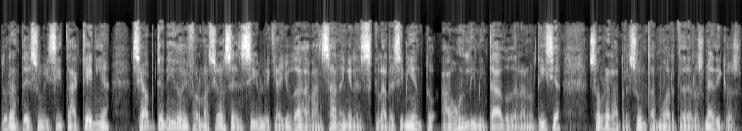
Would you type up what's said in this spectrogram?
durante su visita a Kenia, se ha obtenido información sensible que ayuda a avanzar en el esclarecimiento aún limitado de la noticia sobre la presunta muerte de los médicos.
